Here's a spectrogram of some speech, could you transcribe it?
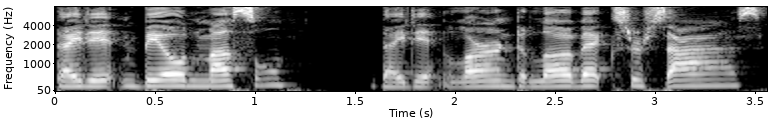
They didn't build muscle. They didn't learn to love exercise.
